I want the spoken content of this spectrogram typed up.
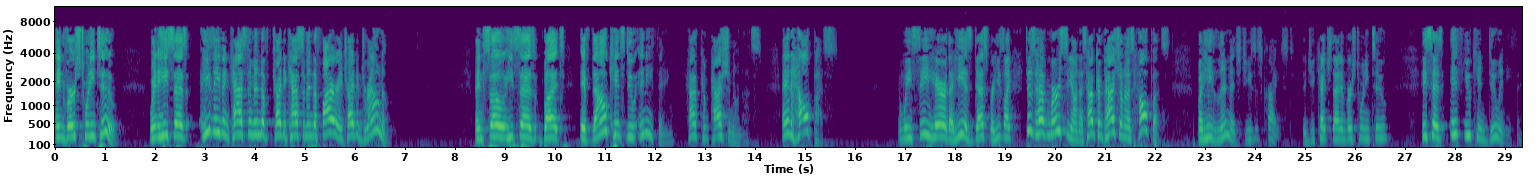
in verse 22. When he says, he's even cast him into, tried to cast him into fire and tried to drown him. And so he says, but if thou canst do anything, have compassion on us and help us. And we see here that he is desperate. He's like, Just have mercy on us. Have compassion on us. Help us. But he limits Jesus Christ. Did you catch that in verse 22? He says, if you can do anything,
